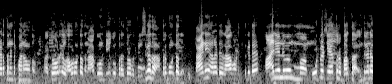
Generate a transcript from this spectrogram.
పెడతానంటే పని అవుతాం ప్రతి ఒక్కరికి లవర్ ఉంటుంది నాకు మీకు ప్రతి ఒక్కరు తెలుసు కదా అందరికీ ఉంటుంది కానీ అలాంటి రాకూడదు ఎందుకంటే భార్యను మోటివేట్ చేస్తున్నారు భర్త ఎందుకంటే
